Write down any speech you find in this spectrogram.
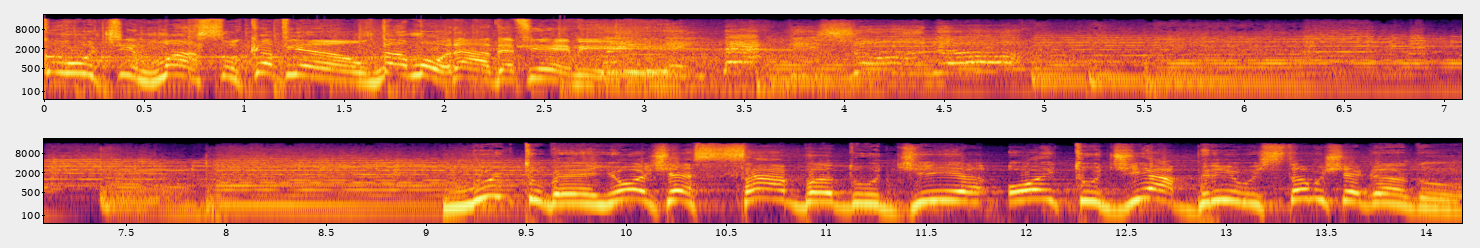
Com o timaço campeão da Morada FM. Muito bem, hoje é sábado, dia 8 de abril, estamos chegando.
